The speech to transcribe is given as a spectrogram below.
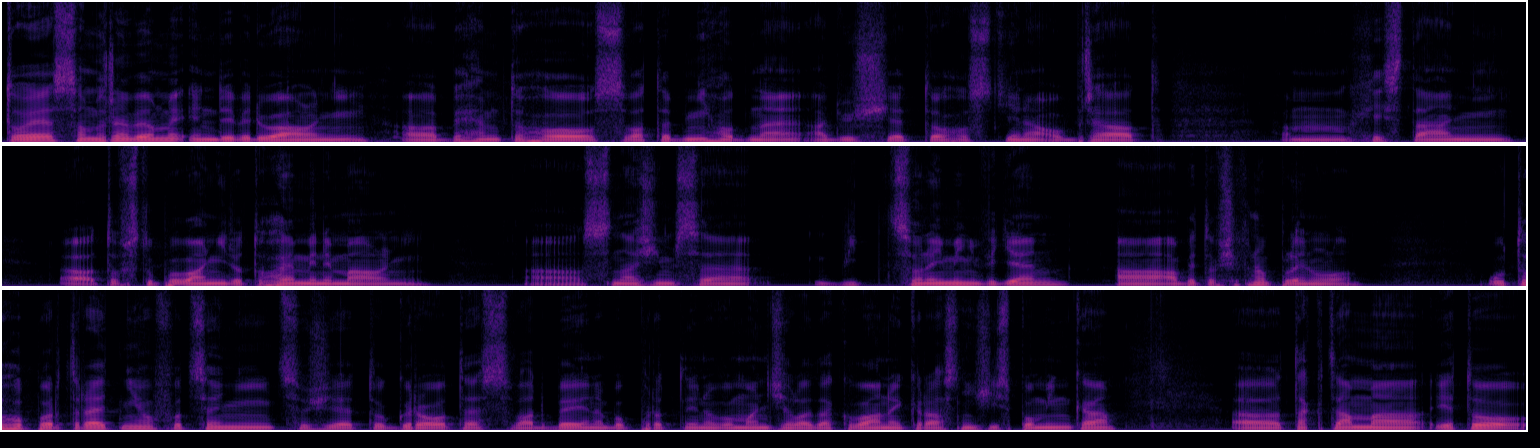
To je samozřejmě velmi individuální. Během toho svatebního dne, ať už je to hostina, obřad, um, chystání, to vstupování do toho je minimální. Snažím se být co nejméně viděn a aby to všechno plynulo. U toho portrétního focení, což je to gro té svatby, nebo pro ty novomanžele taková nejkrásnější vzpomínka, uh, tak tam je to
